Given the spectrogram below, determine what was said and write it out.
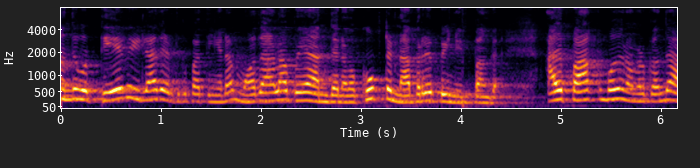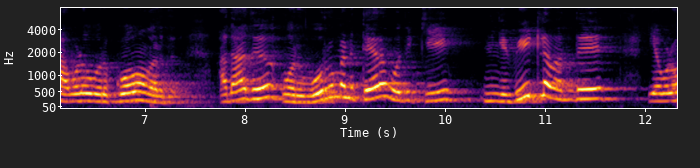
வந்து ஒரு தேவையில்லாத இடத்துக்கு பார்த்தீங்கன்னா முதலாக போய் அந்த நம்ம கூப்பிட்ட நபரே போய் நிற்பாங்க. அது பார்க்கும்போது நம்மளுக்கு வந்து அவ்வளோ ஒரு கோபம் வருது. அதாவது ஒரு ஒரு மணி நேரம் ஒதுக்கி நீங்கள் வீட்டில் வந்து எவ்வளோ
